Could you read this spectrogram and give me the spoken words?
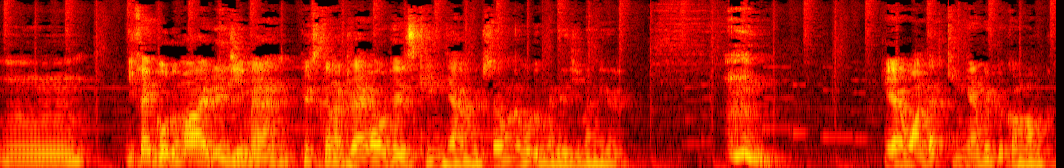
Mm, if I go to my Regiman, it's gonna drag out his Kingambit, so I'm gonna go to my Regiman here. yeah, I want that Kingambit to come out.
